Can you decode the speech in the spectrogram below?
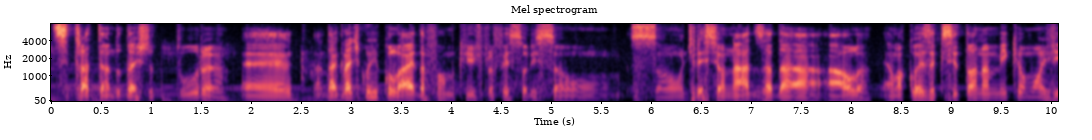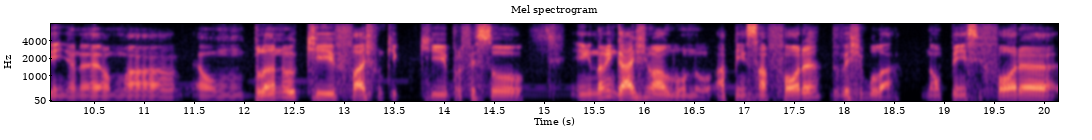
se tratando da estrutura, é, da grade curricular e da forma que os professores são, são direcionados a dar aula, é uma coisa que se torna meio que homogênea, né? É, uma, é um plano que faz com que que o professor não engaje o aluno a pensar fora do vestibular não pense fora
